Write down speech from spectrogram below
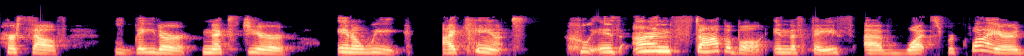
herself later, next year, in a week, I can't, who is unstoppable in the face of what's required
